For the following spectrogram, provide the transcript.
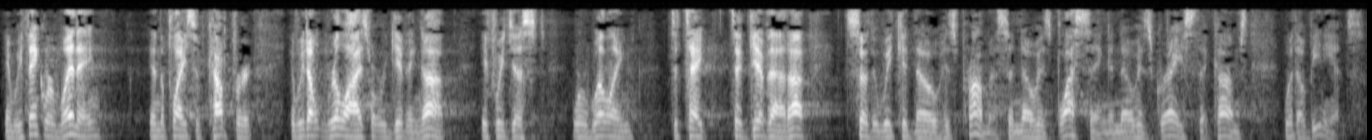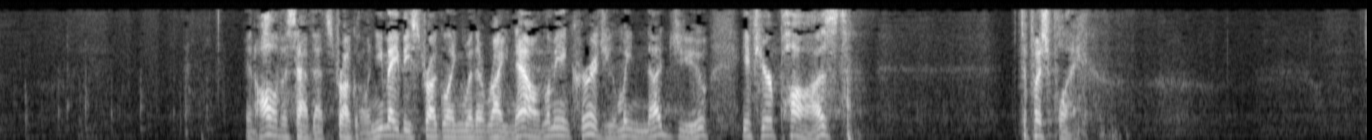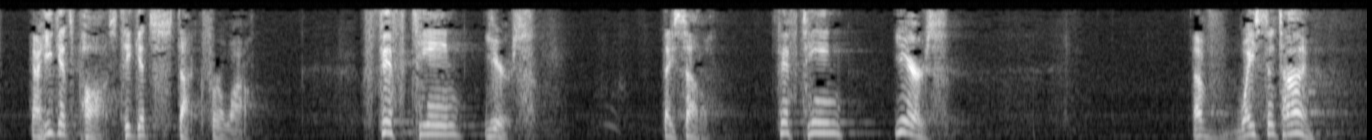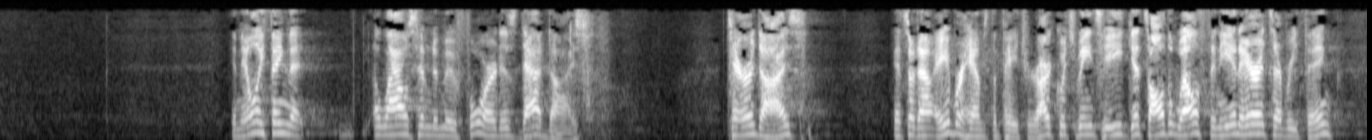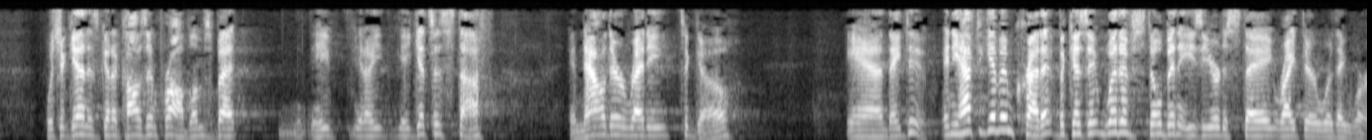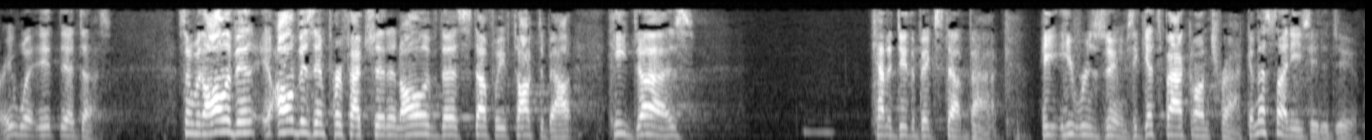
And we think we're winning in the place of comfort and we don't realize what we're giving up if we just were willing to take, to give that up so that we could know his promise and know his blessing and know his grace that comes with obedience. And all of us have that struggle, and you may be struggling with it right now. let me encourage you, let me nudge you, if you're paused, to push play. Now he gets paused, he gets stuck for a while. 15 years they settle. 15 years. Of wasted time. And the only thing that allows him to move forward is dad dies. Terah dies. And so now Abraham's the patriarch, which means he gets all the wealth and he inherits everything, which again is going to cause him problems, but he, you know, he, he gets his stuff and now they're ready to go. And they do. And you have to give him credit because it would have still been easier to stay right there where they were. It, it, it does. So with all of it, all of his imperfection and all of the stuff we've talked about, he does kind of do the big step back. He, he resumes. He gets back on track. And that's not easy to do.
